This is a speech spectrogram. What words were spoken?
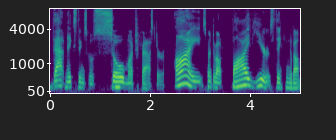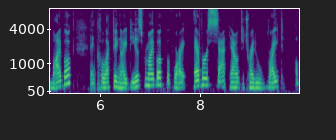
that makes things go so much faster. I spent about five years thinking about my book and collecting ideas for my book before I ever sat down to try to write a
